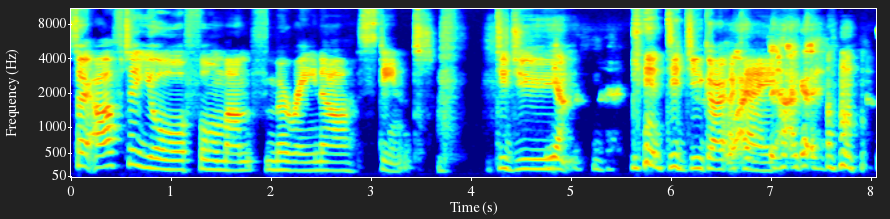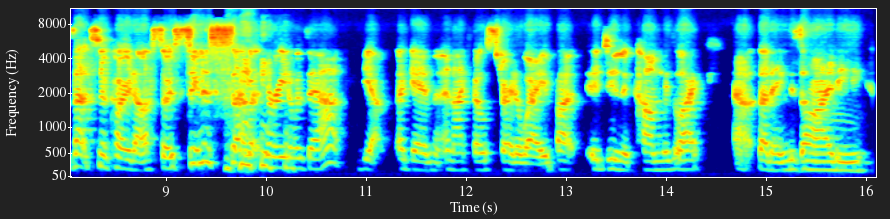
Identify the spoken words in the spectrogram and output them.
So after your four month Mirena stint. Did you? Yeah. did you go? Well, okay, I, I go, that's Nakota. So as soon as so Mirena was out, yeah, again, and I fell straight away. But it didn't come with like uh, that anxiety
